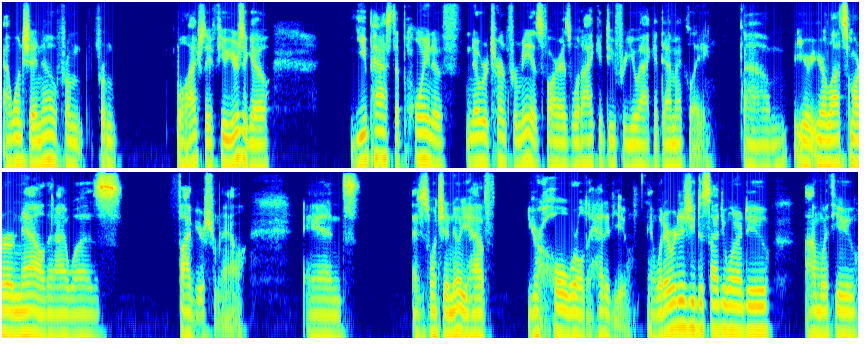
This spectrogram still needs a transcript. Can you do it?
I want you to know from, from, well, actually a few years ago, you passed a point of no return for me as far as what I could do for you academically. Um, you're, you're a lot smarter now than I was five years from now. And I just want you to know you have your whole world ahead of you. And whatever it is you decide you want to do, I'm with you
